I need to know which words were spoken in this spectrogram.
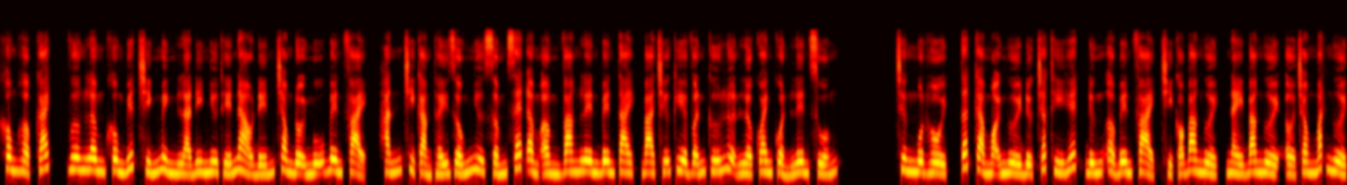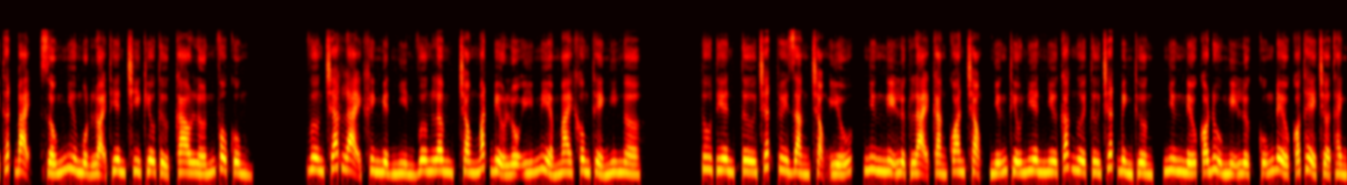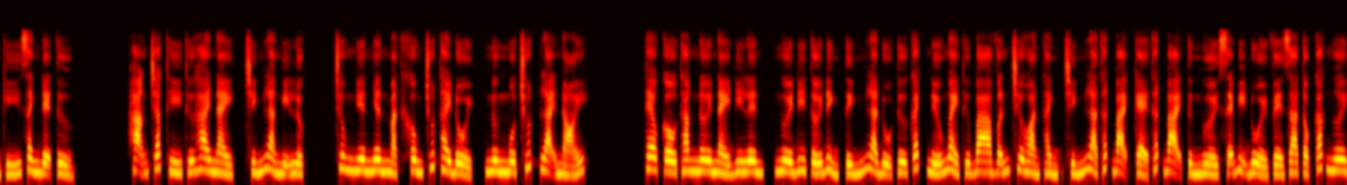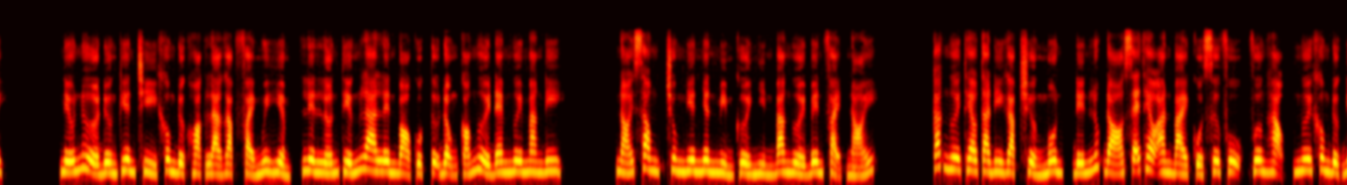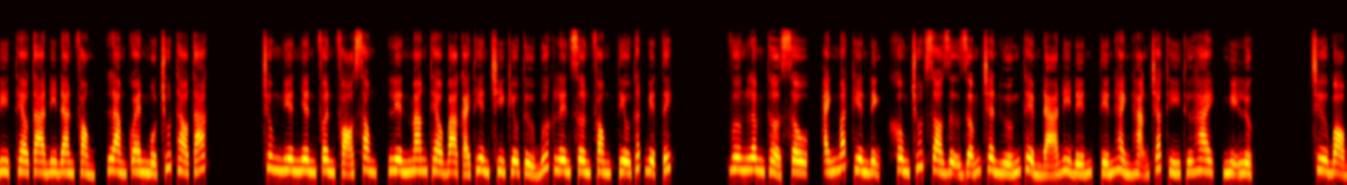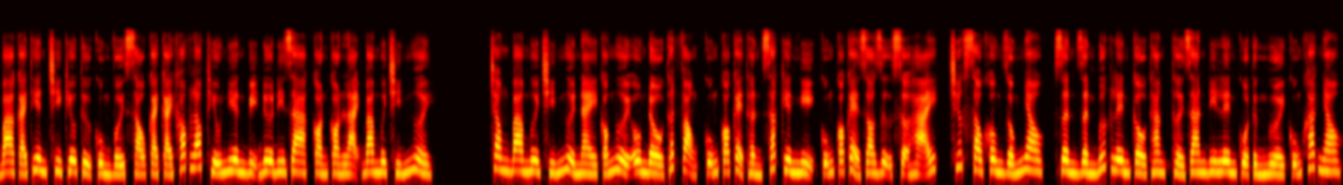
Không hợp cách, Vương Lâm không biết chính mình là đi như thế nào đến trong đội ngũ bên phải, hắn chỉ cảm thấy giống như sấm sét ầm ầm vang lên bên tai, ba chữ kia vẫn cứ lượn lờ quanh quẩn lên xuống. Chừng một hồi, tất cả mọi người được chắc thì hết đứng ở bên phải, chỉ có ba người, này ba người ở trong mắt người thất bại, giống như một loại thiên chi kiêu tử cao lớn vô cùng. Vương Trác lại khinh miệt nhìn Vương Lâm, trong mắt biểu lộ ý mỉa mai không thể nghi ngờ. Tu tiên, tư chất tuy rằng trọng yếu, nhưng nghị lực lại càng quan trọng, những thiếu niên như các người tư chất bình thường, nhưng nếu có đủ nghị lực cũng đều có thể trở thành ký danh đệ tử. Hạng chắc thí thứ hai này, chính là nghị lực. Trung niên nhân mặt không chút thay đổi, ngừng một chút lại nói. Theo cầu thang nơi này đi lên, người đi tới đỉnh tính là đủ tư cách nếu ngày thứ ba vẫn chưa hoàn thành chính là thất bại kẻ thất bại từng người sẽ bị đuổi về gia tộc các ngươi. Nếu nửa đường kiên trì không được hoặc là gặp phải nguy hiểm, liền lớn tiếng la lên bỏ cuộc tự động có người đem ngươi mang đi. Nói xong, trung niên nhân mỉm cười nhìn ba người bên phải, nói. Các ngươi theo ta đi gặp trưởng môn, đến lúc đó sẽ theo an bài của sư phụ, Vương Hạo, ngươi không được đi theo ta đi đan phòng, làm quen một chút thao tác. Trung niên nhân phân phó xong, liền mang theo ba cái thiên chi kiêu tử bước lên sơn phong tiêu thất biệt tích. Vương Lâm thở sâu, ánh mắt kiên định, không chút do dự dẫm chân hướng thềm đá đi đến, tiến hành hạng chắc thí thứ hai, nghị lực. Trừ bỏ ba cái thiên chi kiêu tử cùng với sáu cái cái khóc lóc thiếu niên bị đưa đi ra, còn còn lại 39 người. Trong 39 người này có người ôm đầu thất vọng, cũng có kẻ thần sắc kiên nghị, cũng có kẻ do dự sợ hãi, trước sau không giống nhau, dần dần bước lên cầu thang, thời gian đi lên của từng người cũng khác nhau.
